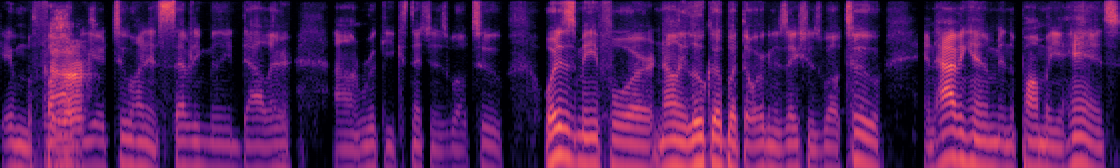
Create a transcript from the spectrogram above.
Gave him a five-year, two hundred seventy million dollar um, rookie extension as well too. What does this mean for not only Luka but the organization as well too? And having him in the palm of your hands,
